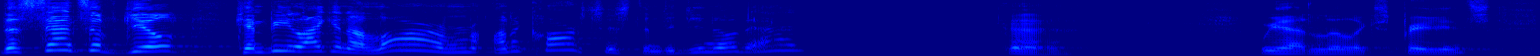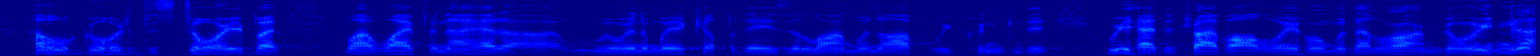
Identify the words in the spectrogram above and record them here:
The sense of guilt can be like an alarm on a car system. Did you know that? we had a little experience. I won't go into the story, but my wife and I had, a, we went away a couple days, the alarm went off, we couldn't get it. We had to drive all the way home with that alarm going.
